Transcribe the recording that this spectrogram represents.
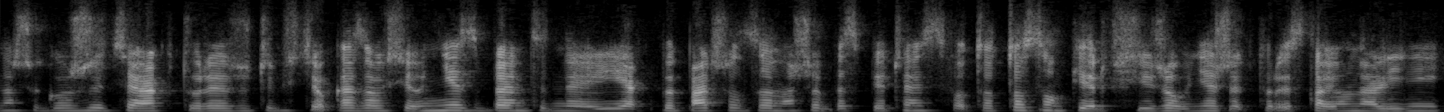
naszego życia, który rzeczywiście okazał się niezbędny i jakby patrząc na nasze bezpieczeństwo, to to są pierwsi żołnierze, które stoją na linii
